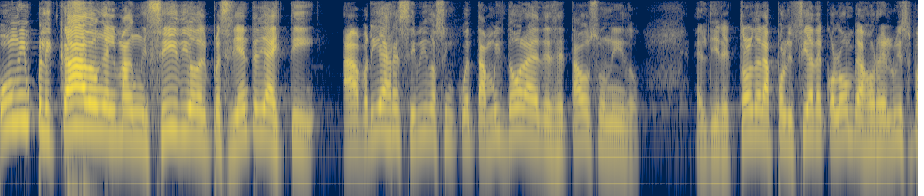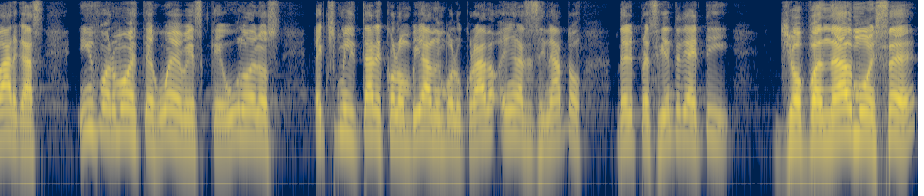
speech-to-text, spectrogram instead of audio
Un implicado en el magnicidio del presidente de Haití habría recibido 50 mil dólares desde Estados Unidos. El director de la Policía de Colombia, Jorge Luis Vargas, informó este jueves que uno de los ex militares colombianos involucrados en el asesinato del presidente de Haití, Jovenel Moisés,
